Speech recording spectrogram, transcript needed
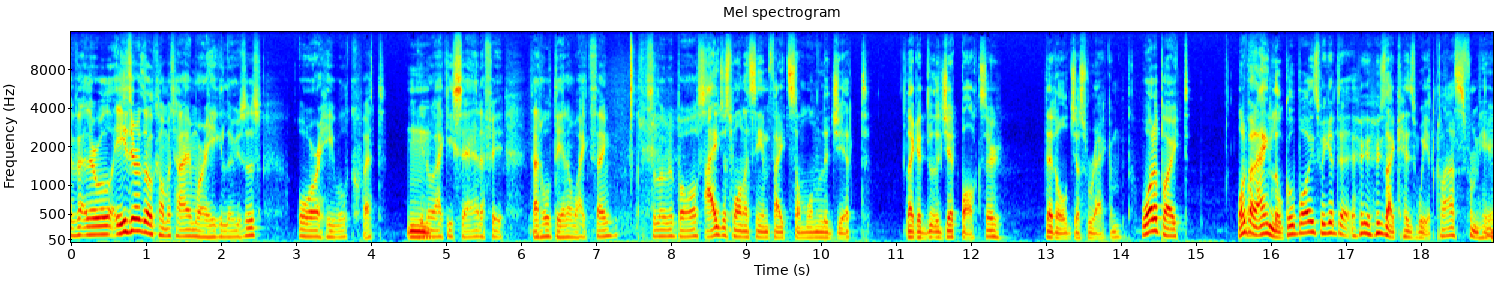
I, there will either there'll come a time where he loses, or he will quit. Mm. You know, like he said, if he that whole Dana White thing, it's a load of balls. I just want to see him fight someone legit, like a legit boxer that'll just wreck him. what about What about any local boys? We get to, who who's like his weight class from here?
